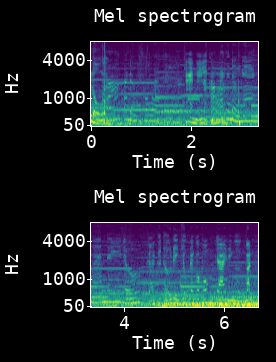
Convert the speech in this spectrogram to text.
luôn Đó, á. Có đường cô qua kìa. chắc em nghĩ là có Có. mấy cái đường ngang mà anh đi được. Trời cứ thử đi chút đây có bốn chai thì ngừng bánh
